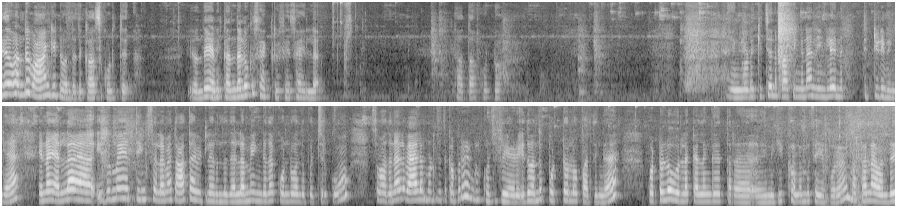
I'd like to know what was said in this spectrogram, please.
இதை வந்து வாங்கிட்டு வந்தது காசு கொடுத்து. இது வந்து எனக்கு அந்த அளவுக்கு சாக்ரிஃபைஸாக இல்லை. தாத்தா ஃபோட்டோ எங்களோட கிச்சனை பார்த்தீங்கன்னா நீங்களே என்ன திட்டிடுவீங்க. ஏன்னா எல்லா இதுவுமே திங்ஸ் எல்லாமே தாத்தா வீட்டில் இருந்தது எல்லாமே இங்கே தான் கொண்டு வந்து வச்சுருக்கோம். ஸோ அதனால் வேலை முடிஞ்சதுக்கப்புறம் எங்களுக்கு கொஞ்சம் ஃப்ரீ ஆகிடும் இது வந்து பொட்டலோ பார்த்துங்க பொட்டோலோ உருளைக்கிழங்கு தர இன்னைக்கு குழம்பு செய்ய போகிறேன் மசாலா வந்து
